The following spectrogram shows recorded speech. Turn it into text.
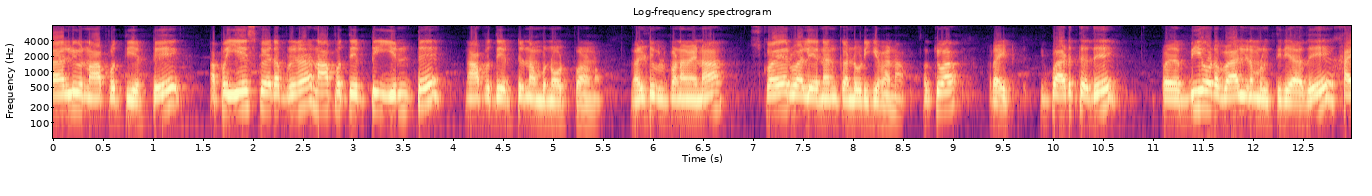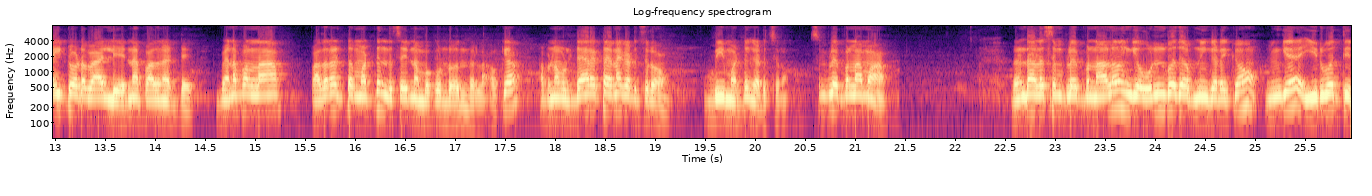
வேல்யூ நாற்பத்தி எட்டு அப்போ ஏ ஸ்கொயர் அப்படின்னா நாற்பத்தி எட்டு இன்ட்டு நாற்பத்தி எட்டு நம்ம நோட் பண்ணணும். மல்டிபிள் பண்ண வேணாம். ஸ்கொயர் வேல்யூ என்னன்னு கண்டுபிடிக்க வேணாம். ஓகேவா ரைட் இப்போ அடுத்தது இப்போ பியோட வேல்யூ நம்மளுக்கு தெரியாது. ஹைட்டோட வேல்யூ என்ன? பதினெட்டு. இப்போ என்ன பண்ணலாம்? பதினெட்டை மட்டும் இந்த சைடு நம்ம கொண்டு வந்துடலாம். ஓகே அப்போ நம்மளுக்கு டேரெக்டாக என்ன கிடச்சிரும்? பி மட்டும் கிடச்சிரும். சிம்பிளை பண்ணலாமா? ரெண்டால் சிம்பிளை பண்ணாலும் இங்கே ஒன்பது அப்படின்னு கிடைக்கும். இங்கே இருபத்தி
